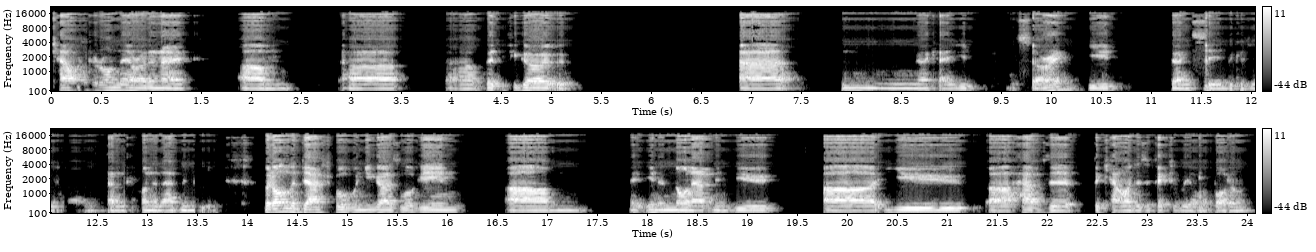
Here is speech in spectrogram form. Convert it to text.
calendar on there. I don't know, um, uh, uh, but if you go, uh, mm, okay, you sorry, you don't see it because you're on, on an admin view. But on the dashboard, when you guys log in um, in a non-admin view, uh, you uh, have the, the calendars effectively on the bottom,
